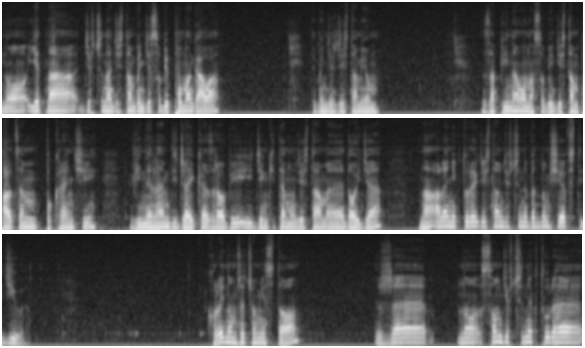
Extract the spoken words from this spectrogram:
no jedna dziewczyna gdzieś tam będzie sobie pomagała, ty będziesz gdzieś tam ją zapinał, ona sobie gdzieś tam palcem pokręci, winylem DJ-kę zrobi i dzięki temu gdzieś tam e, dojdzie, no ale niektóre gdzieś tam dziewczyny będą się wstydziły. Kolejną rzeczą jest to, że no, są dziewczyny, które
